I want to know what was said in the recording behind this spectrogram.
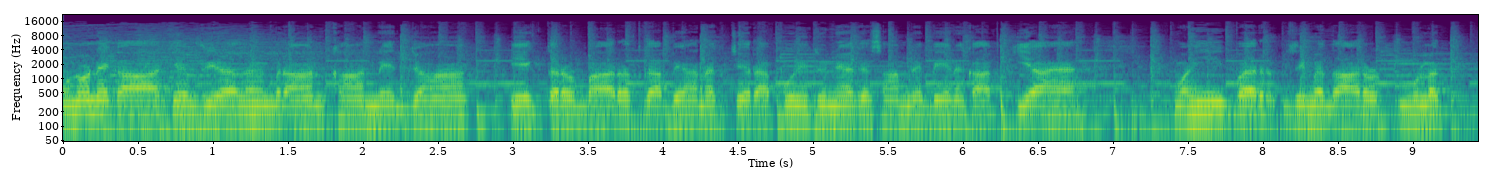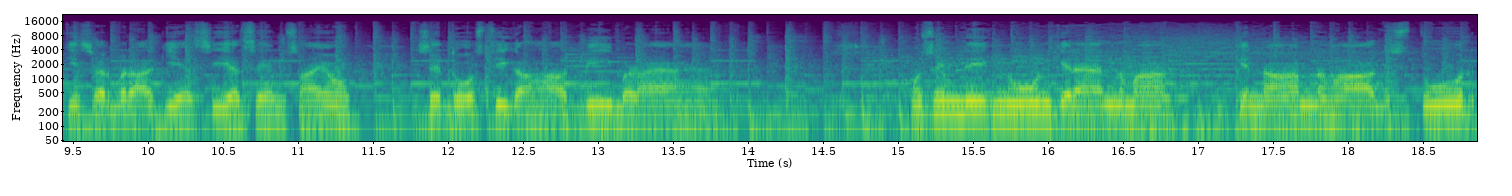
उन्होंने कहा कि वज़ी अजम इमरान खान ने जहाँ एक तरफ़ भारत का भयानक चेहरा पूरी दुनिया के सामने बेनकाब किया है वहीं पर ज़िम्मेदार मुल्क की सरबराह की हैसियत से हमसायों से दोस्ती का हाथ भी बढ़ाया है। मुस्लिम लीग नून के रहनमा के नाम नहाद दस्तूर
